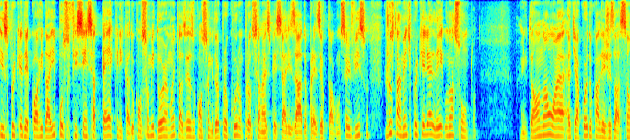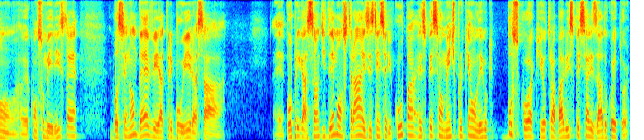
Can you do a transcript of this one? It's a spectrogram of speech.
Isso porque decorre da hipossuficiência técnica do consumidor. Muitas vezes o consumidor procura um profissional especializado para executar algum serviço, justamente porque ele é leigo no assunto. Então, não é, é de acordo com a legislação é, consumerista, você não deve atribuir essa é, obrigação de demonstrar a existência de culpa, especialmente porque é um leigo que buscou aqui o trabalho especializado do corretor.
